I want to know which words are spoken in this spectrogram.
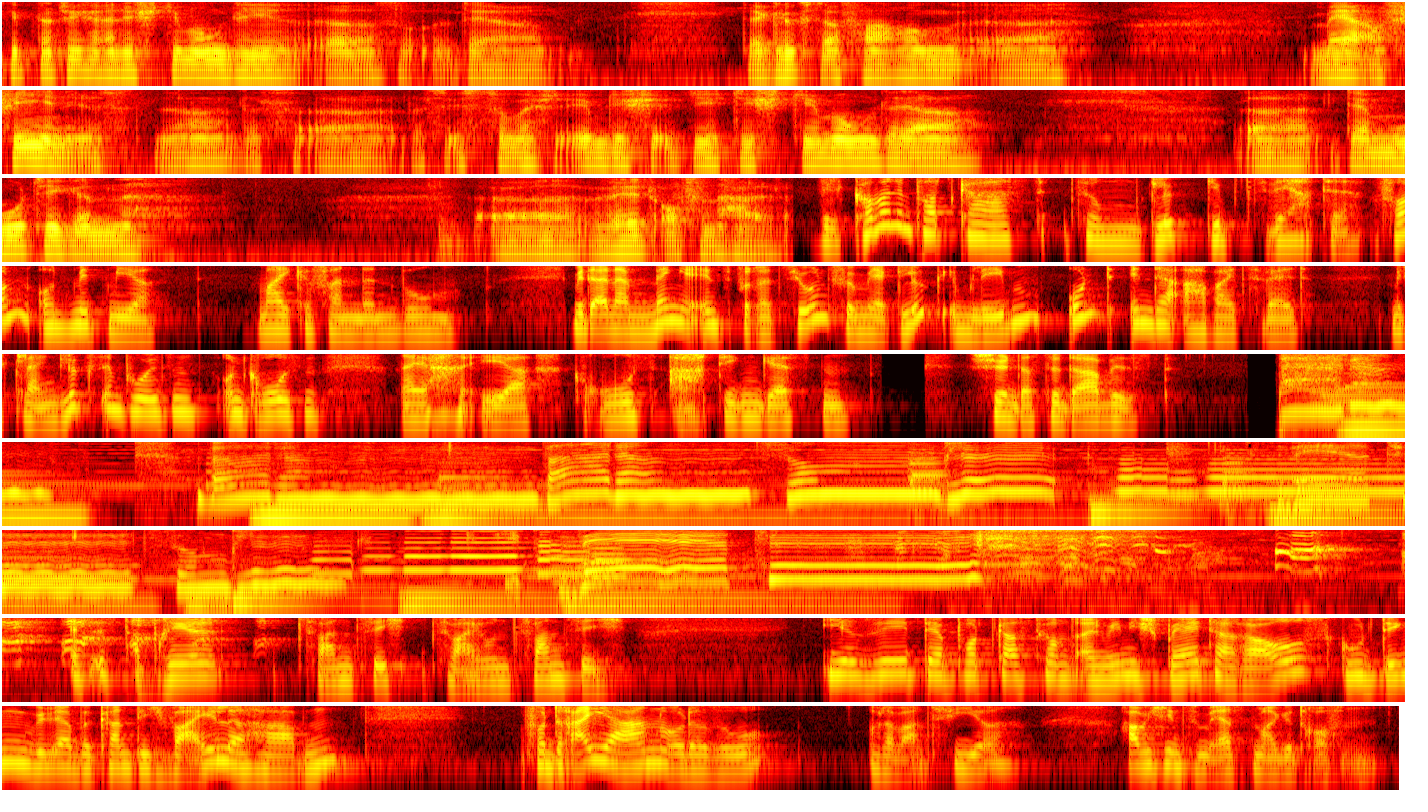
Es gibt natürlich eine Stimmung, die äh, so der, der Glückserfahrung äh, mehr affin ist. Ne? Das, äh, das ist zum Beispiel eben die, die, die Stimmung der, äh, der mutigen äh, Weltoffenheit. Willkommen im Podcast Zum Glück gibt's Werte von und mit mir, Maike van den Boom. Mit einer Menge Inspiration für mehr Glück im Leben und in der Arbeitswelt. Mit kleinen Glücksimpulsen und großen, naja, eher großartigen Gästen. Schön, dass du da bist. Badam, badam, badam, zum Glück gibt's Werte, zum Glück gibt's Werte. Es ist April 2022. Ihr seht, der Podcast kommt ein wenig später raus. Gut Ding will ja bekanntlich Weile haben. Vor drei Jahren oder so, oder waren es vier, habe ich ihn zum ersten Mal getroffen.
